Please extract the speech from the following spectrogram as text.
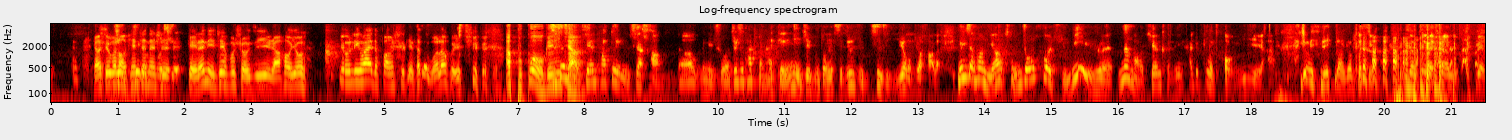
然后结果老天真的是给了你这部手机，然后又用另外的方式给它夺了回去。啊，不过我跟你讲老，天他对你是好的，我跟你说，就是他本来给你这部东西，就是你自己用就好了。没想到你要从中获取利润，那老天肯定他就不同意啊，他就一定想说不行，那不能让你这个。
